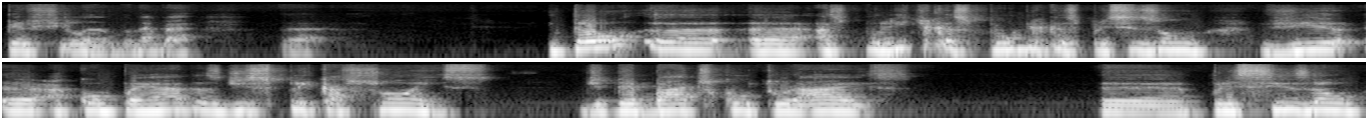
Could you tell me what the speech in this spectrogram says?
perfilando, né, então, uh, uh, as políticas públicas precisam vir uh, acompanhadas de explicações, de debates culturais, precisam.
